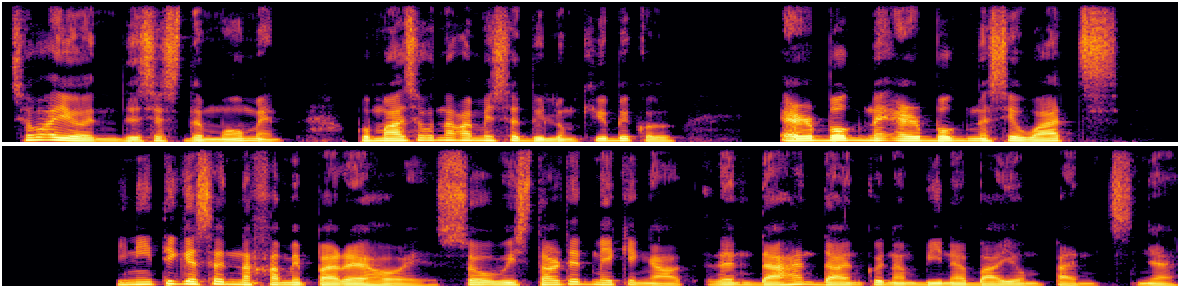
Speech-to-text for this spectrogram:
So ayun, this is the moment. Pumasok na kami sa dulong cubicle. Airbog na airbog na si Watts. Tinitigasan na kami pareho eh. So we started making out then dahan-dahan ko nang binaba yung pants niya.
